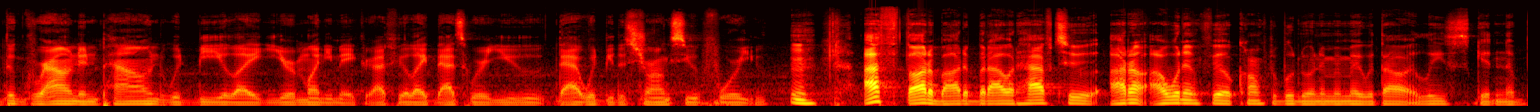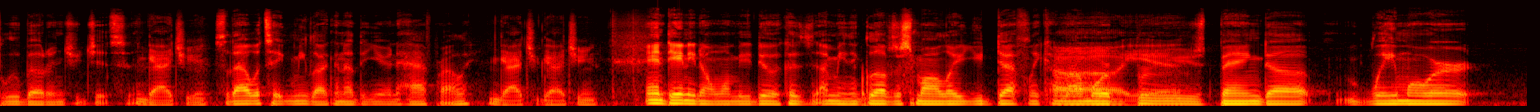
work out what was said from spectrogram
the ground and pound would be like your moneymaker. I feel like that's where you that would be the strong suit for you. Mm. I've thought about it, but I would have to. I don't. I wouldn't feel comfortable doing MMA without at least getting a blue belt in jujitsu. Got you, So that would take me like another year and a half probably. got you, got you. And Danny don't want me to do it because I mean the gloves are smaller. You definitely come out more Oh, yeah. bruised, banged up, way more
